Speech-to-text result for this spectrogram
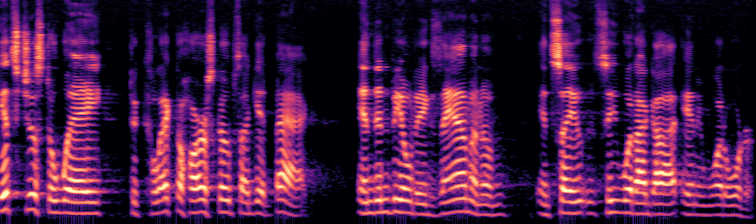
It's just a way to collect the horoscopes I get back and then be able to examine them and say, see what I got and in what order.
